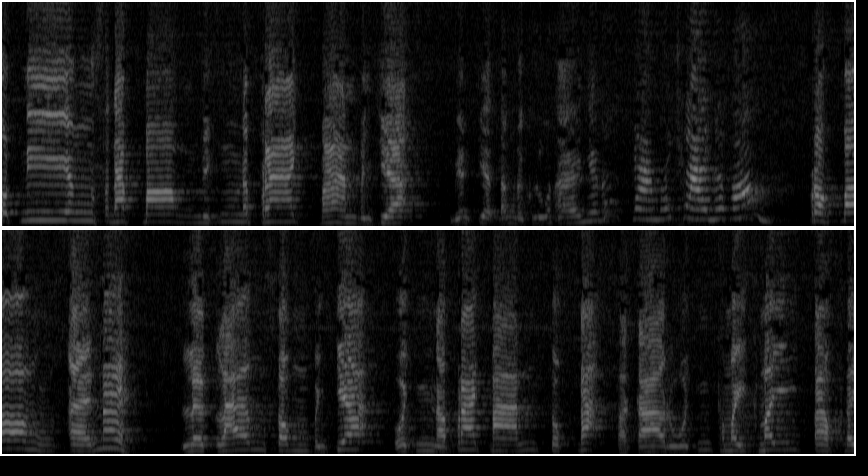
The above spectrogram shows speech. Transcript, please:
ូតនាងស្ដាប់បងនេះនៅប្រាជ្ញបានបញ្ជាក់មានចិត្តដឹងដោយខ្លួនឯងទេណាចាមើលឆ្លើយមើលបងប្រុសបងឯនេះលើកឡើងសុំបញ្ជាក់ រួចណាប្រាជ្ញបានទុកដាក់តការរួចថ្មីថ្មីតើប្តី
